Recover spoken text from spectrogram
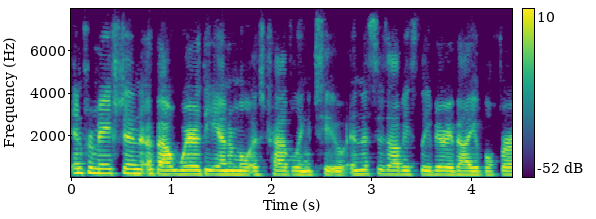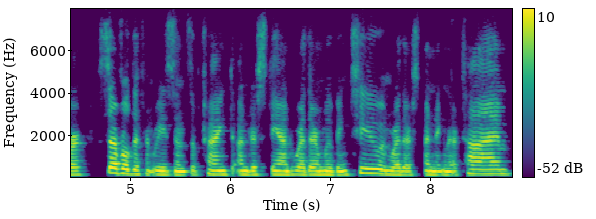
information about where the animal is traveling to. And this is obviously very valuable for several different reasons of trying to understand where they're moving to and where they're spending their time.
